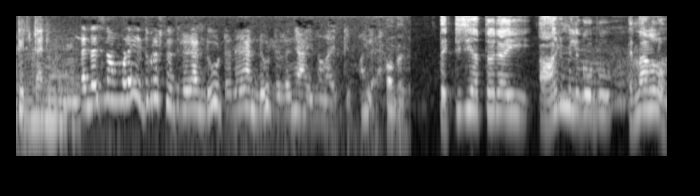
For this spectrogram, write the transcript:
തിരുത്താനും. എന്താ വെച്ചാൽ നമ്മളെ ഏത് പ്രശ്നത്തിലും രണ്ടു കൂട്ടരും രണ്ടു കൂട്ടരും ന്യായങ്ങളായിരിക്കും അല്ലെ? അതെ. തെറ്റ് ചെയ്യാത്തവരായി ആരുമില്ല ഗോപു. എന്നാണല്ലോ?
